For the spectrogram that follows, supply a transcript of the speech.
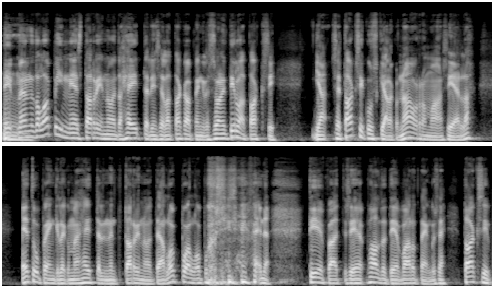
Niin mm. mä näitä Lapinmies-tarinoita heittelin siellä takapenkillä. Se oli tilataksi. Ja se taksikuski alkoi nauramaan siellä etupenkillä, kun mä heittelin näitä tarinoita. Ja loppujen lopuksi se meidän tie päättyi siihen valtatien varteen, kun se taksi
